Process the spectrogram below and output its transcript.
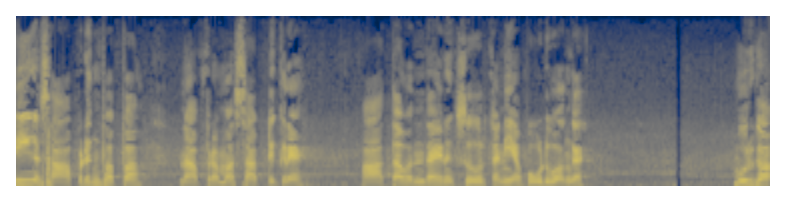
நீங்கள் சாப்பிடுங்க பாப்பா. நான் அப்புறமா சாப்பிட்டுக்கிறேன். ஆத்தா வந்தால் எனக்கு சோறு தனியாக போடுவாங்க. முருகா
